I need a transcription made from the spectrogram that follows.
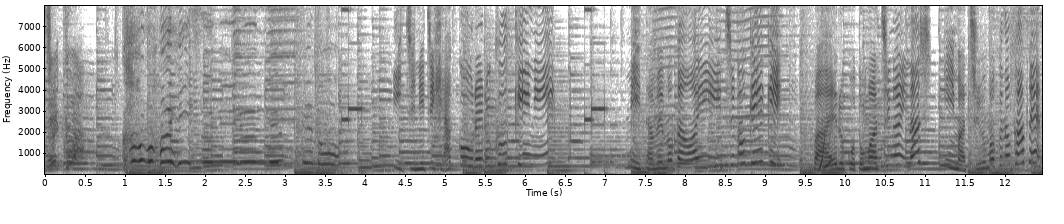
チェックは可愛すぎるんですけど。1日100個売れるクッキーに見た目も可愛いいちごケーキ。映えること間違いなし。今注目のカフェ。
